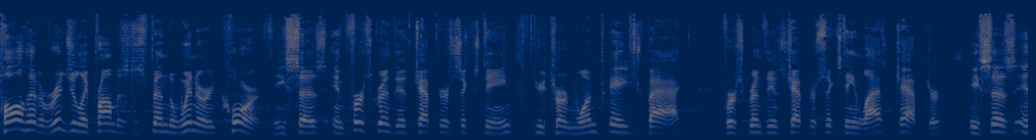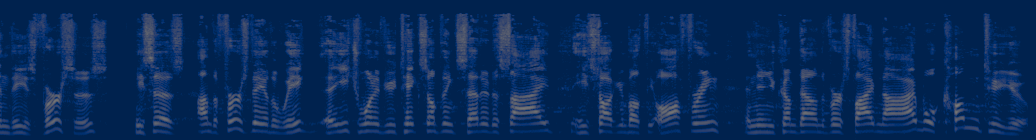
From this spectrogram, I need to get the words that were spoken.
Paul had originally promised to spend the winter in Corinth. He says in 1 Corinthians chapter 16, if you turn one page back, 1 Corinthians chapter 16, last chapter, he says in these verses, he says, on the first day of the week, uh, each one of you take something, set it aside. He's talking about the offering. And then you come down to verse 5. Now I will come to you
